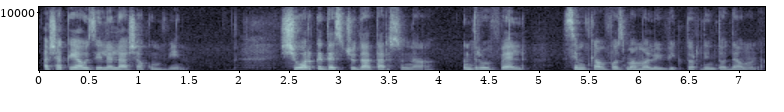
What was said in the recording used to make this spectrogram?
așa că iau zilele așa cum vin. Și oricât de ciudat ar suna, într-un fel, simt că am fost mama lui Victor dintotdeauna.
